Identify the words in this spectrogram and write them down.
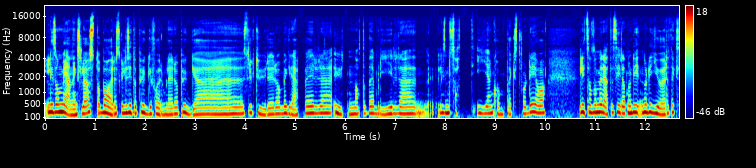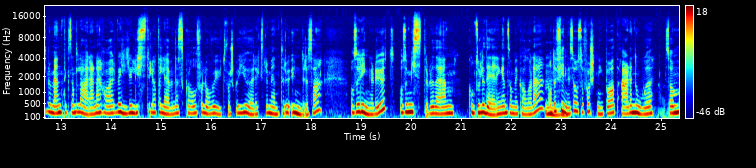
litt sånn meningsløst å bare skulle sitte og pugge formler og pugge strukturer og begreper uh, uten at det blir uh, liksom satt i en kontekst for de. Og litt sånn som Merete sier, at når de, når de gjør et eksperiment sant, Lærerne har veldig lyst til at elevene skal få lov å utforske og gjøre eksperimenter og undre seg. Og så ringer du ut, og så mister du den konsolideringen, som vi kaller det. Mm. Og det mm. finnes jo også forskning på at er det noe som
